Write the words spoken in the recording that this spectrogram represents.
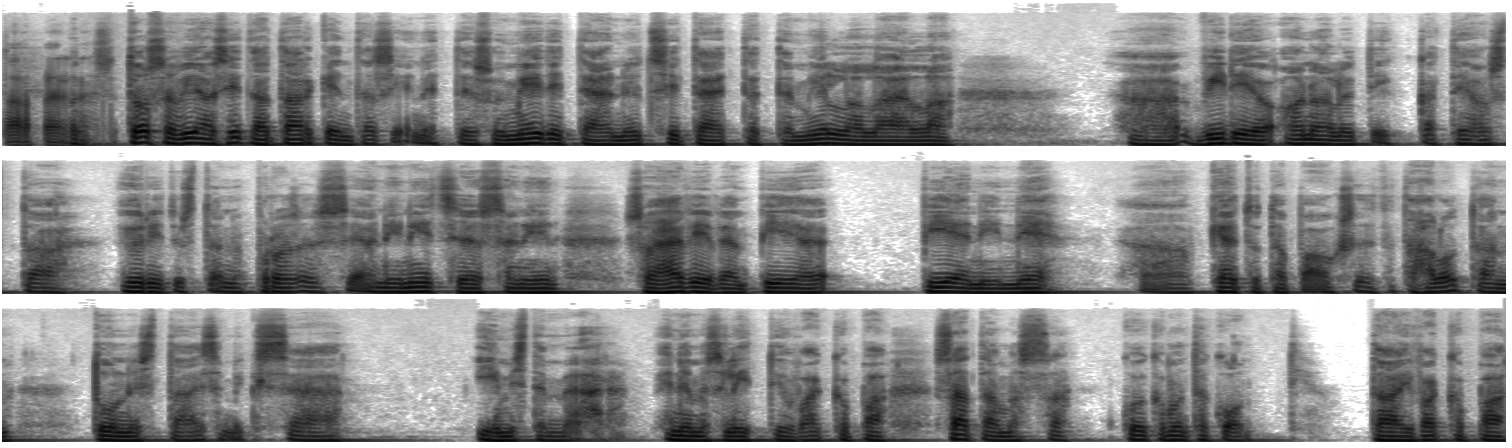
tarpeellinen. Tuossa vielä sitä tarkentaisin, että jos me mietitään nyt sitä, että, että millä lailla videoanalytiikka tehostaa yritysten prosesseja, niin itse asiassa niin se on häviävän pie, pieni ne käyttötapaukset, että halutaan tunnistaa esimerkiksi ihmisten määrä. Enemmän se liittyy vaikkapa satamassa, kuinka monta konttia. Tai vaikkapa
